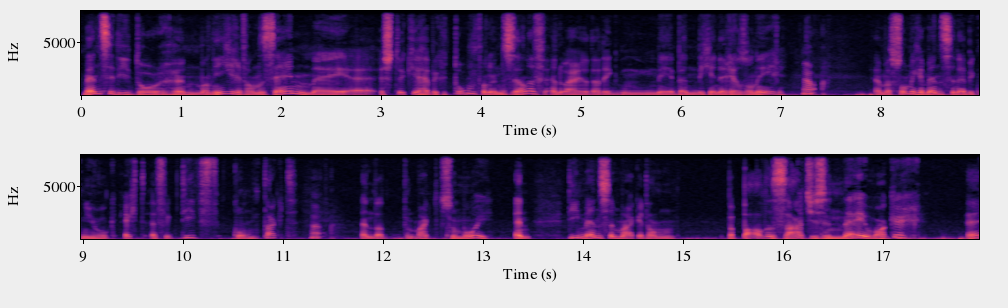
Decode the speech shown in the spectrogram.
Mensen die door hun manier van zijn mij eh, een stukje hebben getoond van hunzelf en waar dat ik mee ben beginnen resoneren. Ja. En met sommige mensen heb ik nu ook echt effectief contact. Ja. En dat, dat maakt het zo mooi. En die mensen maken dan bepaalde zaadjes in mij wakker. Hè?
